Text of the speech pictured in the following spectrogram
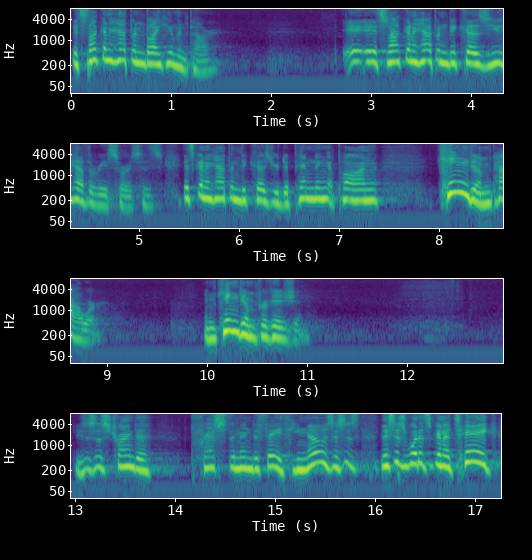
it's not going to happen by human power. It's not going to happen because you have the resources. It's going to happen because you're depending upon kingdom power and kingdom provision. Jesus is trying to press them into faith. He knows this is, this is what it's going to take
